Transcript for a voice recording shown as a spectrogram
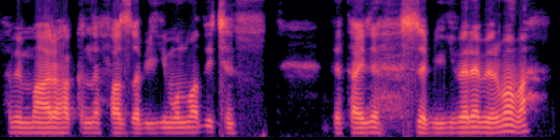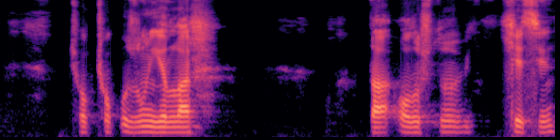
Tabii mağara hakkında fazla bilgim olmadığı için detaylı size bilgi veremiyorum ama çok çok uzun yıllar da oluştuğu bir kesin.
